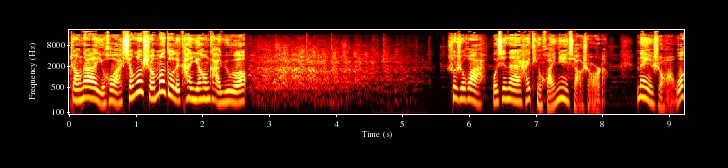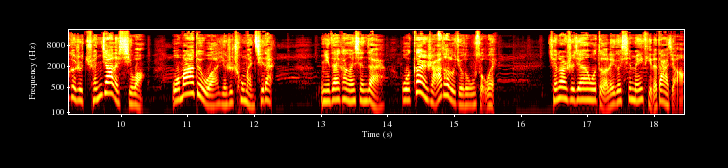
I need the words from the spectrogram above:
长大了以后啊，想做什么都得看银行卡余额。说实话，我现在还挺怀念小时候的。那时候啊，我可是全家的希望，我妈对我也是充满期待。你再看看现在，我干啥她都觉得无所谓。前段时间我得了一个新媒体的大奖，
